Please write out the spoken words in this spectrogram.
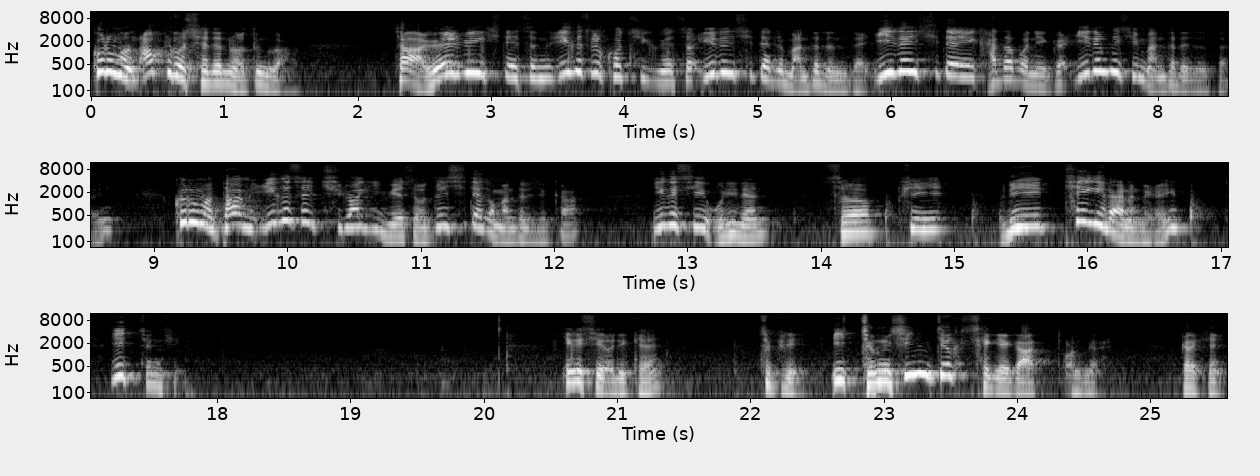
그러면 앞으로 세대는 어떤 거야? 자, 웰빙 시대에서는 이것을 고치기 위해서 이런 시대를 만들었는데 이런 시대에 가다 보니까 이런 것이 만들어졌어요. 그러면 다음에 이것을 치료하기 위해서 어떤 시대가 만들어질까? 이것이 우리는 spiriting이라는 거예요. 이 정신. 이것이 이렇게 spirit. 이 정신적 세계가 온 거야. 그렇게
